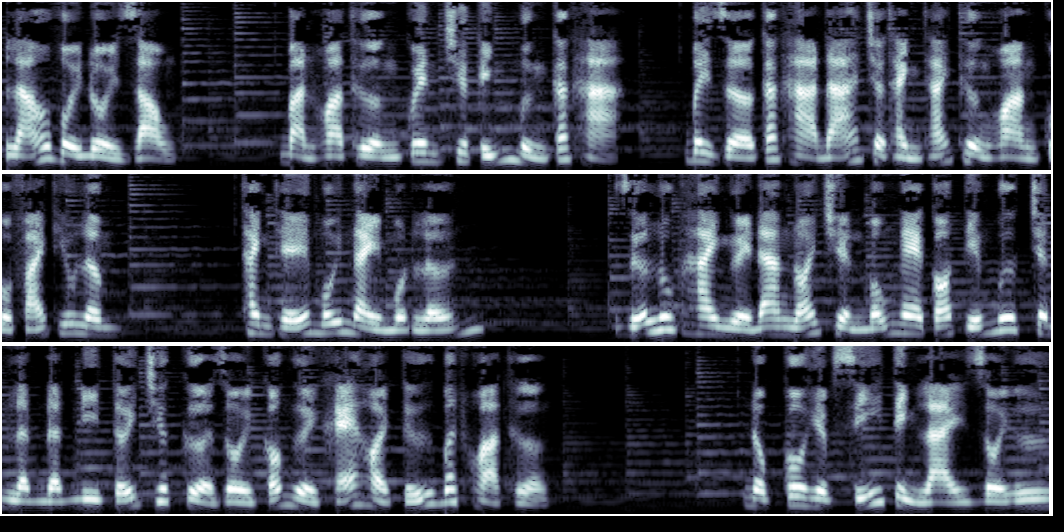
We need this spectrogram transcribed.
Lão vội đổi giọng. Bản hòa thượng quên chưa kính mừng các hạ. Bây giờ các hạ đã trở thành thái thượng hoàng của phái thiếu lâm. Thanh thế mỗi ngày một lớn. Giữa lúc hai người đang nói chuyện bỗng nghe có tiếng bước chân lật đật đi tới trước cửa rồi có người khẽ hỏi tứ bất hòa thượng. Độc cô hiệp sĩ tỉnh lại rồi ư.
